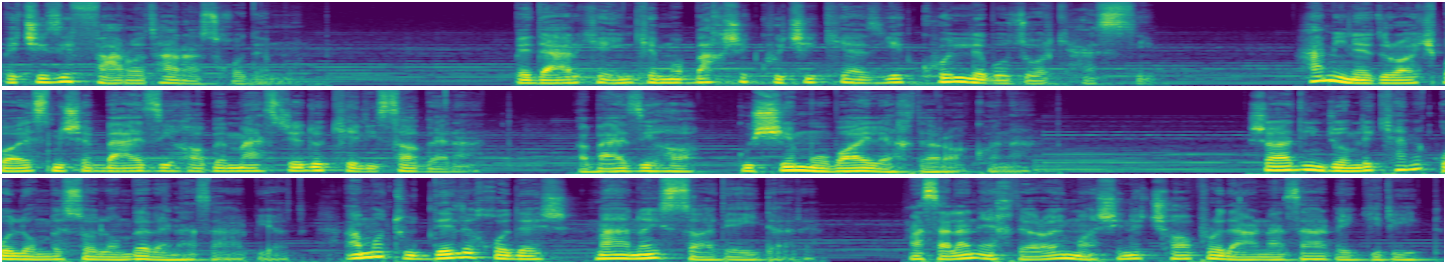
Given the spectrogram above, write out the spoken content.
به چیزی فراتر از خودمون. به درک اینکه ما بخش کوچیکی از یک کل بزرگ هستیم. همین ادراک باعث میشه بعضی ها به مسجد و کلیسا برن و بعضی ها گوشی موبایل اختراع کنن. شاید این جمله کمی قلمبه سلمبه به نظر بیاد اما تو دل خودش معنای ساده ای داره. مثلا اختراع ماشین چاپ رو در نظر بگیرید.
